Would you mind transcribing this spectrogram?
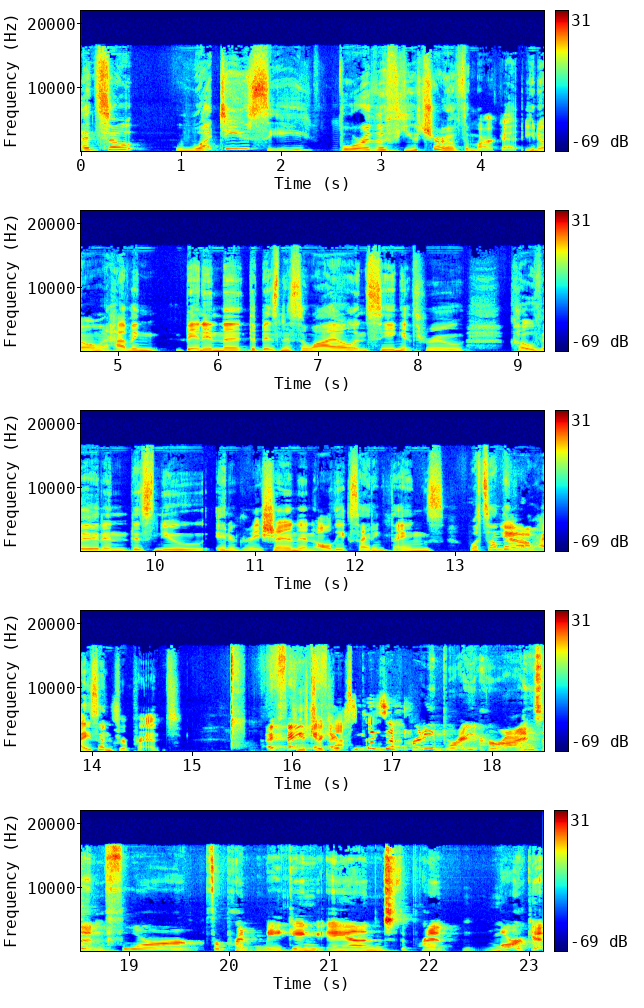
And so, what do you see for the future of the market? You know, having been in the the business a while and seeing it through COVID and this new integration and all the exciting things, what's on yeah. the horizon for print? I think, I think it's a pretty bright horizon for for print making and the print market.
